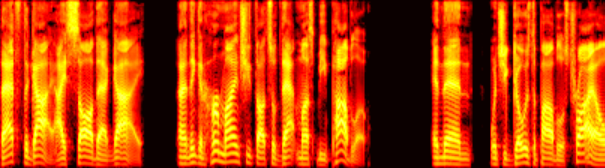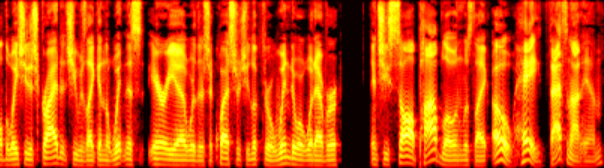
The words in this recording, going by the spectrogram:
That's the guy. I saw that guy. And I think in her mind, she thought, so that must be Pablo. And then when she goes to Pablo's trial, the way she described it, she was like in the witness area where they're sequestered. She looked through a window or whatever, and she saw Pablo and was like, oh, hey, that's not him.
